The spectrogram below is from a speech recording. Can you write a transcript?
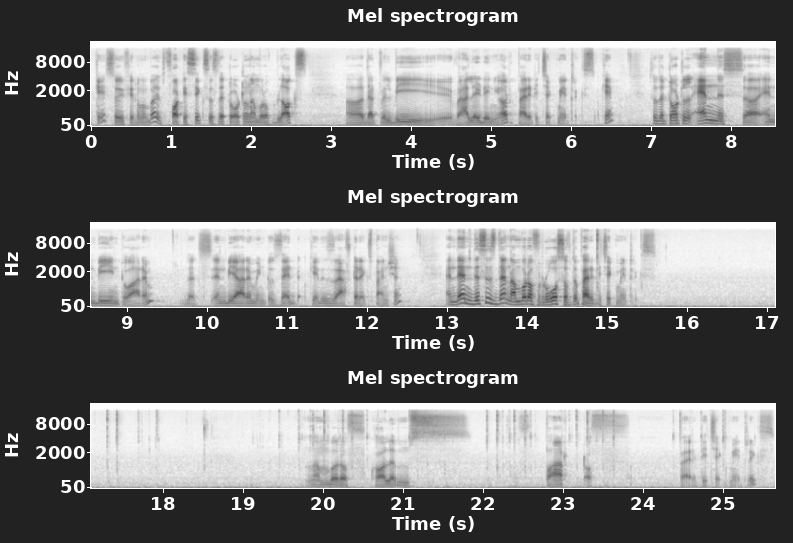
okay so if you remember 46 is the total number of blocks uh, that will be valid in your parity check matrix okay so the total n is uh, nb into rm that's NBRM into z okay this is after expansion. And then this is the number of rows of the parity check matrix. Number of columns of part of parity check matrix.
